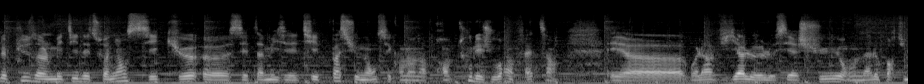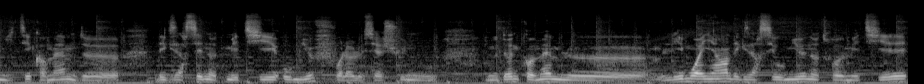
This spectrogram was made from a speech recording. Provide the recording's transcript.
Le plus dans le métier d'aide-soignant, c'est que euh, c'est un métier passionnant, c'est qu'on en apprend tous les jours en fait. Et euh, voilà, via le, CHU, on a l'opportunité quand même de- d'exercer notre métier au mieux. Voilà, le CHU nous, nous donne quand même le- les moyens d'exercer au mieux notre métier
